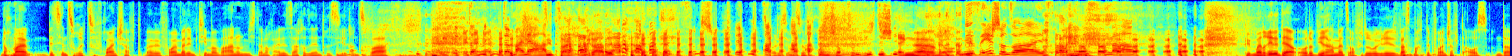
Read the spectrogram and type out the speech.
Nochmal ein bisschen zurück zur Freundschaft, weil wir vorhin bei dem Thema waren und mich da noch eine Sache sehr interessiert. Und zwar, Dann nimmt er meine Sie Hand. zanken gerade. Jetzt wollte ich unsere Freundschaft so richtig eng machen. ja. Mir ist eh schon so heiß. Komm mir nicht so nah. Man redet ja, oder wir haben jetzt auch viel drüber geredet, was macht eine Freundschaft aus? Und da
